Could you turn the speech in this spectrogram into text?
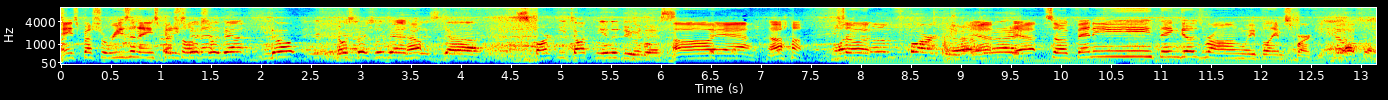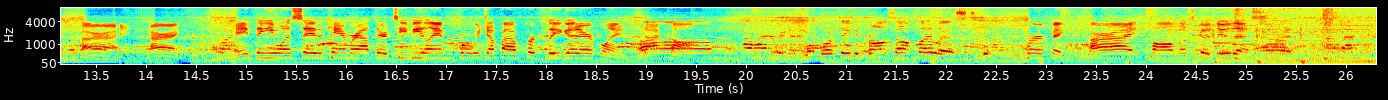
Any special reason, any Any special, special event? event? Nope, no special event. Nope. Just uh, Sparky talked me into doing this. Oh, yeah. Oh, so, Sparky. Yep, right. yep. So if anything goes wrong, we blame Sparky. That's right. All right, all right. Anything you want to say to the camera out there, TV land, before we jump out of perfectlygoodairplane.com? Um, one more thing to cross off my list. Perfect. All right, Paul, let's go do this. All right.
